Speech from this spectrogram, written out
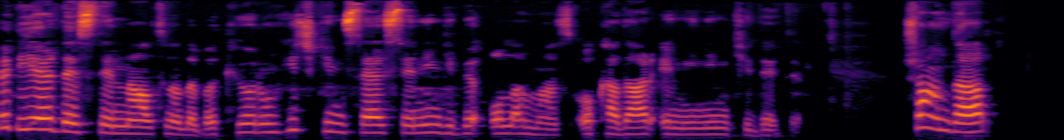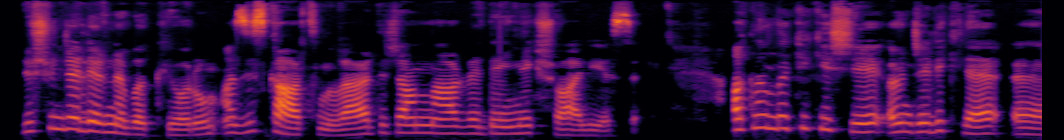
Ve diğer destenin altına da bakıyorum. Hiç kimse senin gibi olamaz, o kadar eminim ki dedi. Şu anda düşüncelerine bakıyorum. Aziz kartını verdi canlar ve değnek şövalyesi. Aklındaki kişi öncelikle e,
